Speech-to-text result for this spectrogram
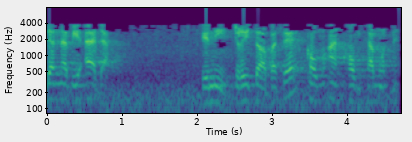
dan Nabi Adam. Ini cerita pasal kaum Ad kaum Samud ni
